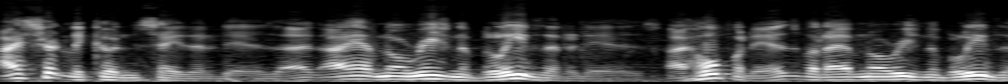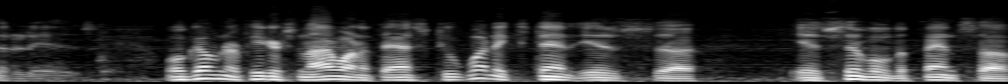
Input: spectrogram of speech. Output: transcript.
I certainly couldn't say that it is. I, I have no reason to believe that it is. I hope it is, but I have no reason to believe that it is. Well, Governor Peterson, I wanted to ask, to what extent is uh, is civil defense a,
